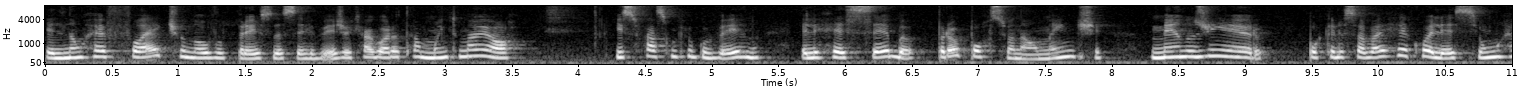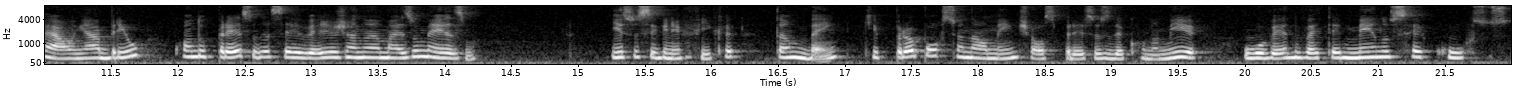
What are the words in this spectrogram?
ele não reflete o novo preço da cerveja que agora está muito maior. Isso faz com que o governo ele receba proporcionalmente menos dinheiro, porque ele só vai recolher esse um real em abril quando o preço da cerveja já não é mais o mesmo. Isso significa também que proporcionalmente aos preços da economia, o governo vai ter menos recursos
